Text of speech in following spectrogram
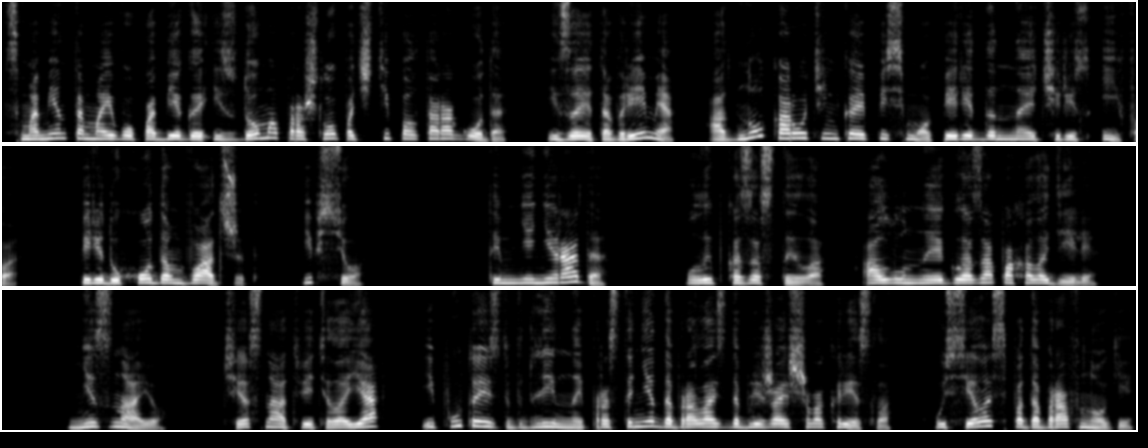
С момента моего побега из дома прошло почти полтора года, и за это время одно коротенькое письмо, переданное через Ифа, перед уходом в Аджит, и все. «Ты мне не рада?» Улыбка застыла, а лунные глаза похолодели. «Не знаю», — честно ответила я и, путаясь в длинной простыне, добралась до ближайшего кресла, уселась, подобрав ноги,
